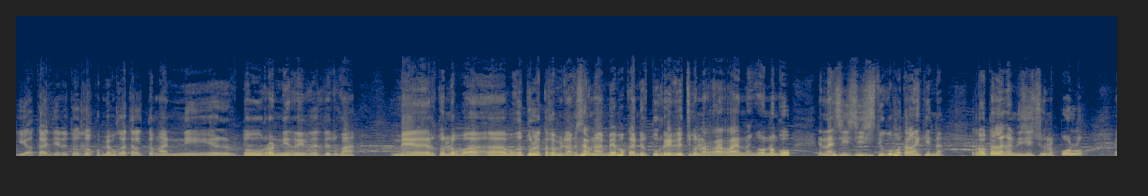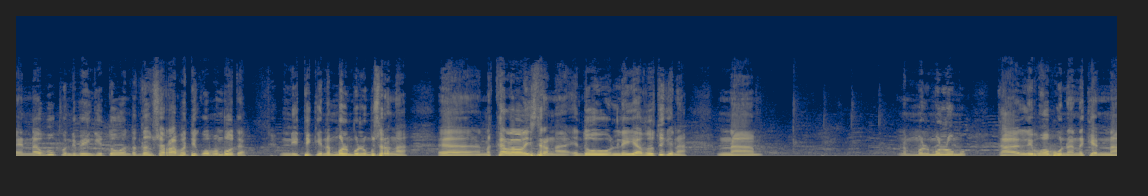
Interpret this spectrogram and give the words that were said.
Iya kan jadi may pagkataltungan ni to Ronnie itu nga may to na pagkatulad ta kami nakasar nga may pagkandir to Rivera ko narara nang unong ko na sisisi ko patalang kina pero talangan ni sisi na polo en na bukon di bingi to tantang sarapati ko pambuta ni tiki na mulmul musra nga nakalala isra nga endo leyado tiki na na na mulmulu mo kalibo buna na ken na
